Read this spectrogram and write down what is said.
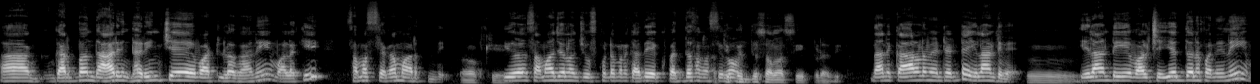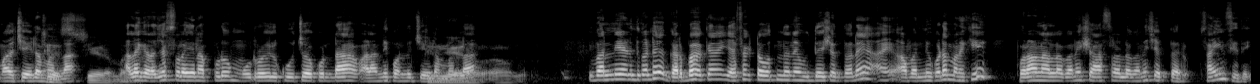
ఆ, గర్భం ధారి ధరించే వాటిలో కానీ వాళ్ళకి సమస్యగా మారుతుంది. ఈరోజు సమాజంలో చూసుకుంటే మనకి అదే పెద్ద సమస్యగా ఉంది పెద్ద సమస్య ఇప్పుడు అది దానికి కారణం ఏంటంటే ఇలాంటివే. ఇలాంటి వాళ్ళు చేయొద్దు అనే పనిని వాళ్ళు చేయడం వల్ల. అలాగే రజస్సులు అయినప్పుడు మూడు రోజులు కూర్చోకుండా వాళ్ళ అన్ని పనులు చేయడం వల్ల. ఇవన్నీ ఎందుకంటే గర్భానికి ఎఫెక్ట్ అవుతుందనే ఉద్దేశంతోనే అవన్నీ కూడా మనకి పురాణాల్లో కానీ శాస్త్రాల్లో కానీ చెప్పారు. సైన్స్ ఇది.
